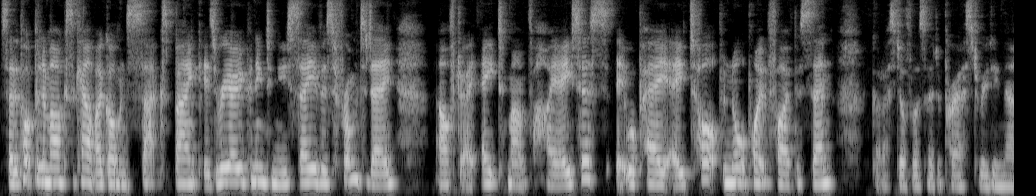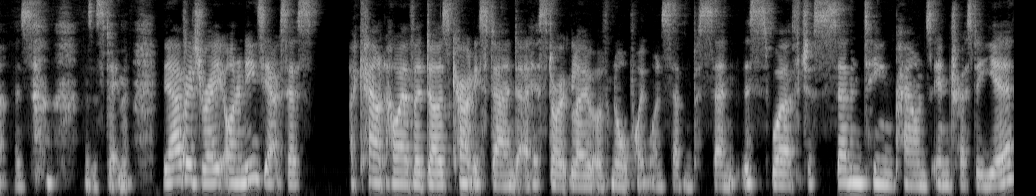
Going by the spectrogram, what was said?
So the popular Marcus account by Goldman Sachs Bank is reopening to new savers from today after an eight-month hiatus. It will pay a top 0.5%. God, I still feel so depressed reading that as, as a statement. The average rate on an easy access account, however, does currently stand at a historic low of 0.17%. This is worth just £17 interest a year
